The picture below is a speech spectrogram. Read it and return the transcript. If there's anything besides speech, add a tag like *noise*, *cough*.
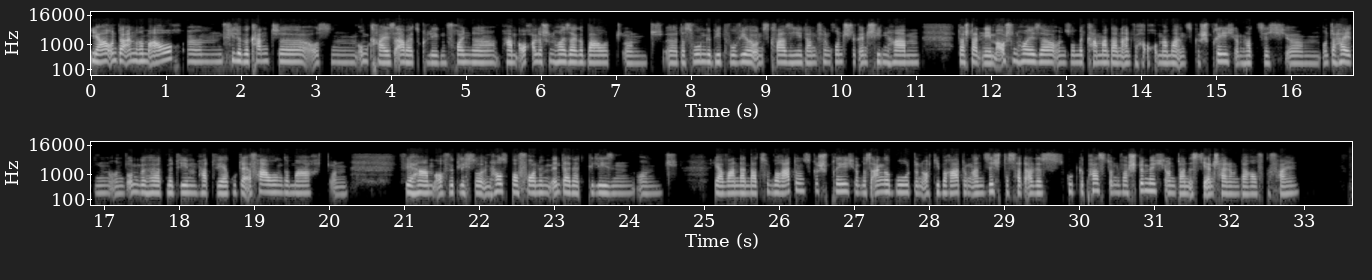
Ja, unter anderem auch. Ähm, viele Bekannte aus dem Umkreis, Arbeitskollegen, Freunde haben auch alle schon Häuser gebaut und äh, das Wohngebiet, wo wir uns quasi dann für ein Grundstück entschieden haben, da standen eben auch schon Häuser und somit kam man dann einfach auch immer mal ins Gespräch und hat sich ähm, unterhalten und umgehört, mit wem hat wer gute Erfahrungen gemacht und wir haben auch wirklich so in Hausbau vorne im Internet gelesen und ja, waren dann da zum Beratungsgespräch und das Angebot und auch die Beratung an sich, das hat alles gut gepasst und war stimmig und dann ist die Entscheidung darauf gefallen.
